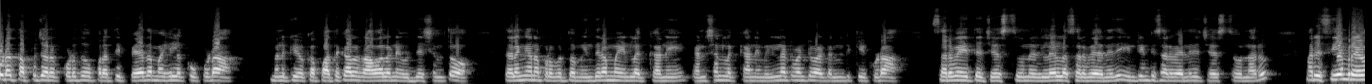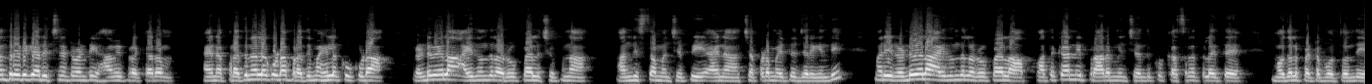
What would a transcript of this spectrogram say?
కూడా తప్పు జరగకూడదు. ప్రతి పేద మహిళకు కూడా మనకి యొక్క పథకాలు రావాలనే ఉద్దేశంతో తెలంగాణ ప్రభుత్వం ఇందిరమ్మ ఇండ్లకు కానీ పెన్షన్లకు కానీ మిగిలినటువంటి వాటన్నిటికీ కూడా సర్వే అయితే చేస్తున్నారు ఇళ్ళ సర్వే అనేది ఇంటింటి సర్వే అనేది చేస్తూ ఉన్నారు. మరి సీఎం రేవంత్ రెడ్డి గారు ఇచ్చినటువంటి హామీ ప్రకారం ఆయన ప్రతి నెల కూడా ప్రతి మహిళకు కూడా రెండు వేల ఐదు వందల రూపాయల చొప్పున అందిస్తామని చెప్పి ఆయన చెప్పడం అయితే జరిగింది. మరి రెండు వేల ఐదు వందల రూపాయల పథకాన్ని ప్రారంభించేందుకు కసరత్తులు అయితే మొదలు పెట్టబోతోంది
